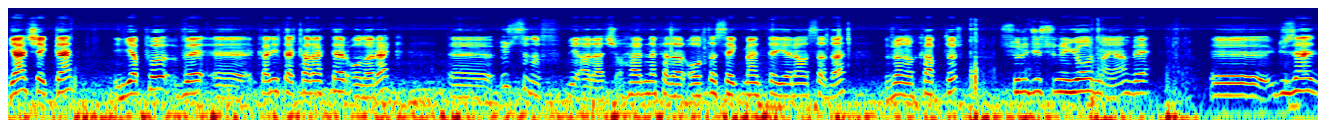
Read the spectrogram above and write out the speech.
Gerçekten yapı ve e, kalite karakter olarak e, üst sınıf bir araç. Her ne kadar orta segmentte yer alsa da Renault Captur sürücüsünü yormayan ve e, güzel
